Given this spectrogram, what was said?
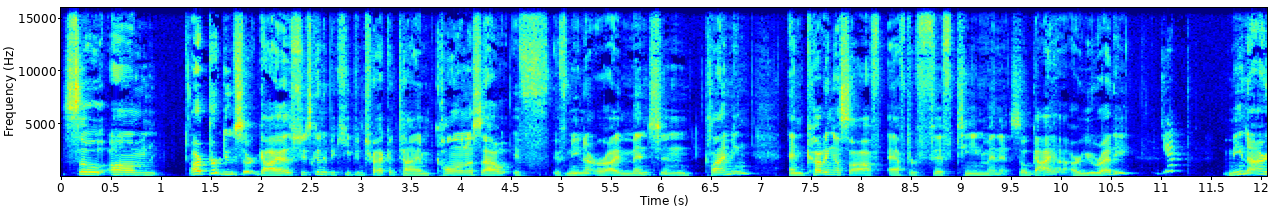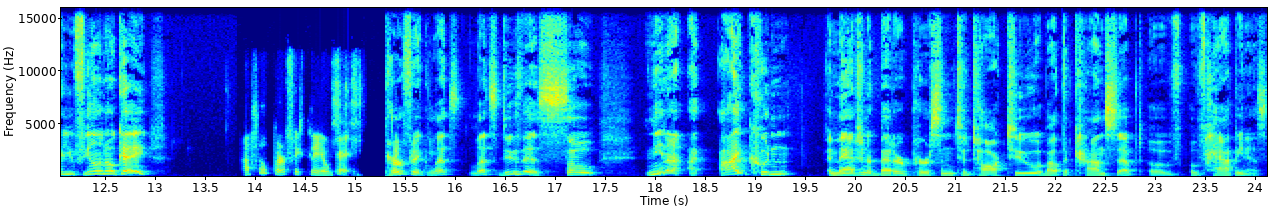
So, um, our producer, Gaia, she's going to be keeping track of time, calling us out if, if Nina or I mention climbing and cutting us off after 15 minutes. So, Gaia, are you ready? Yep. Nina, are you feeling okay? I feel perfectly okay. Perfect. Let's let's do this. So, Nina, I, I couldn't imagine a better person to talk to about the concept of, of happiness.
